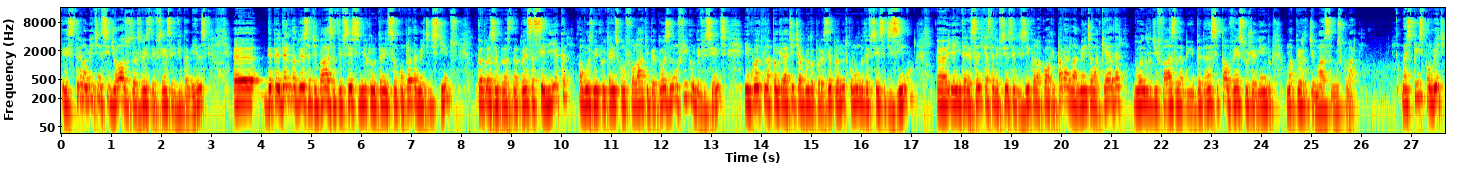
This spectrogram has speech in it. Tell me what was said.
extremamente insidiosos, às vezes deficiência de vitaminas. Uh, dependendo da doença de base, as deficiências de micronutrientes são completamente distintos. Então, por exemplo, na, doença celíaca, alguns micronutrientes como folato e B12 não ficam deficientes, enquanto que na pancreatite aguda, por exemplo, é muito comum uma deficiência de zinco, Uh, e é interessante que essa deficiência de zinco ela ocorre paralelamente a uma queda do ângulo de fase na bioimpedância, talvez sugerindo uma perda de massa muscular. Mas principalmente,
